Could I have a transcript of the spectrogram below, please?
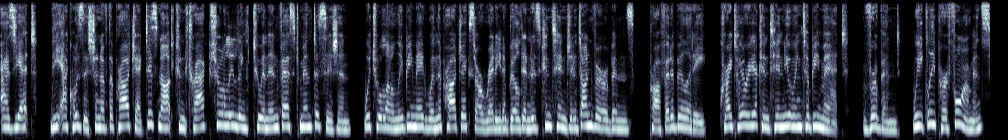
As yet, the acquisition of the project is not contractually linked to an investment decision, which will only be made when the projects are ready to build and is contingent on Verbund's profitability criteria continuing to be met. Verbund, weekly performance,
